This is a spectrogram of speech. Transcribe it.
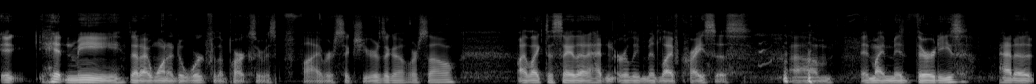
it hit me that I wanted to work for the Park Service five or six years ago or so. I like to say that I had an early midlife crisis. Um, in my mid 30s, had a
